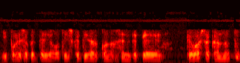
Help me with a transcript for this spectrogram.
y por eso que te digo, tienes que tirar con la gente que, que vas sacando tú.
